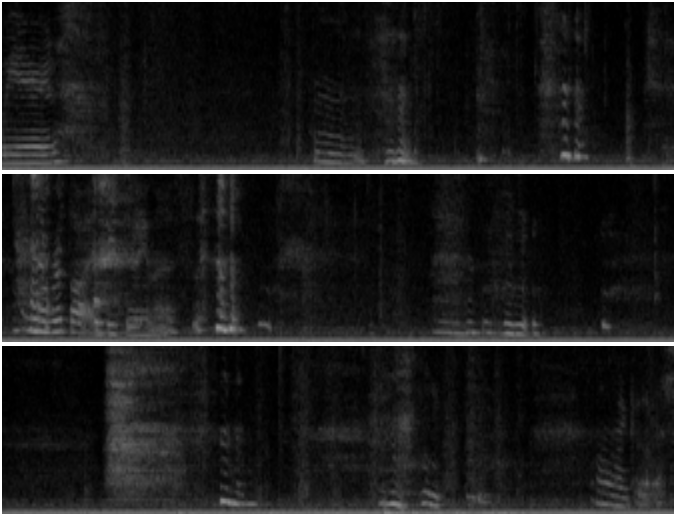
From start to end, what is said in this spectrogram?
weird. Hmm. I never thought I'd be doing this. oh my gosh.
